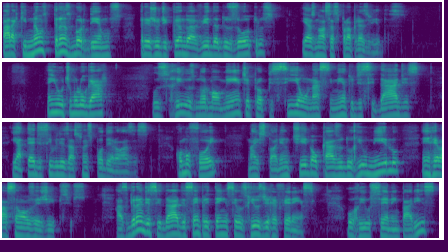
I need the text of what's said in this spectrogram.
para que não transbordemos, prejudicando a vida dos outros e as nossas próprias vidas. Em último lugar, os rios normalmente propiciam o nascimento de cidades e até de civilizações poderosas, como foi, na história antiga, o caso do rio Nilo em relação aos egípcios. As grandes cidades sempre têm seus rios de referência: o rio Sena em Paris,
